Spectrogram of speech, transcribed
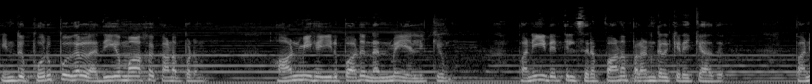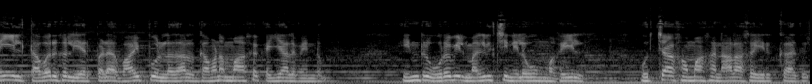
இன்று பொறுப்புகள் அதிகமாக காணப்படும். ஆன்மீக ஈடுபாடு நன்மை அளிக்கும். பணியிடத்தில் சிறப்பான பலன்கள் கிடைக்காது. பணியில் தவறுகள் ஏற்பட வாய்ப்பு உள்ளதால் கவனமாக கையாள வேண்டும். இன்று உறவில் மகிழ்ச்சி நிலவும் வகையில் உற்சாகமாக நாளாக இருக்காது.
